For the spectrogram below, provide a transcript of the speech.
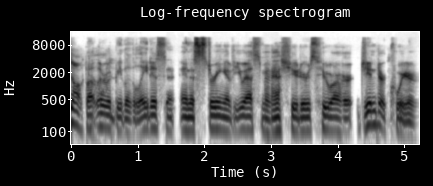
Oh, Butler God. would be the latest in a string of U.S. mass shooters who are genderqueer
